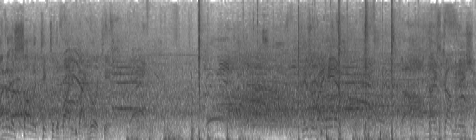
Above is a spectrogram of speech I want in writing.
Another solid kick to the body by Hurricane. There's a right hand. Oh, nice combination.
